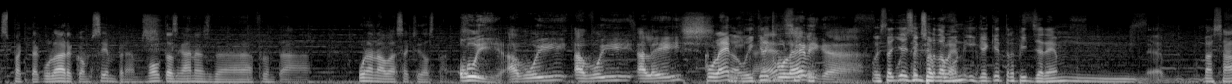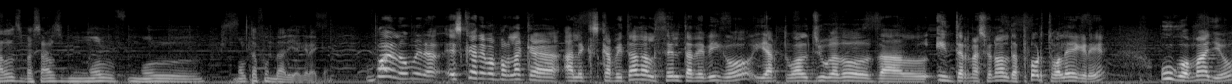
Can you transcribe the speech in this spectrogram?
Espectacular, com sempre, amb moltes ganes d'afrontar una nova secció dels Tonis. Ui, avui, avui Aleix... Polèmica, Avui eh? crec- Polèmica. Ho he estat llegint per damunt polèmica. i crec que trepitjarem eh, vessals, vessals molt, molt, molta fundària, crec. eh. Bueno, mira, és que anem a parlar que l'excapità del Celta de Vigo i actual jugador del Internacional de Porto Alegre, Hugo Mayo,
